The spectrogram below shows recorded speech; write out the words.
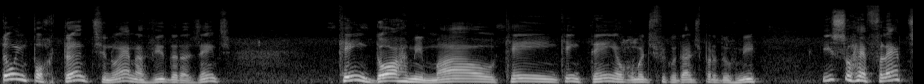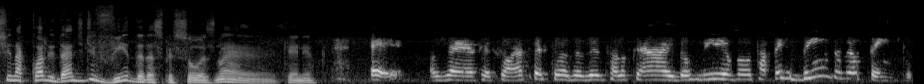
tão importante, não é, na vida da gente. Quem dorme mal, quem, quem tem alguma dificuldade para dormir, isso reflete na qualidade de vida das pessoas, não é, Kênia? É, Jefferson, as pessoas às vezes falam assim, ai, dormir, eu vou estar perdendo meu tempo.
